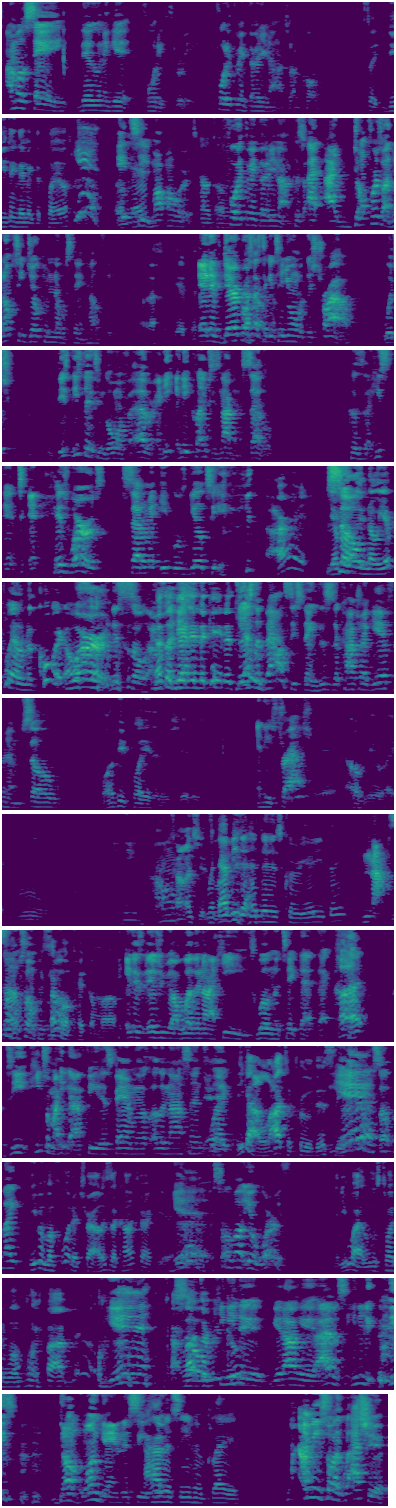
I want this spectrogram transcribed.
I'm gonna say they're gonna get 43. 43 and 39 is what I'm calling. So do you think they make the playoffs? Yeah, Okay. eight seed. Mark my words. Okay. 43 and 39. Because I, I don't. First of all, I don't see Joakim Noah staying healthy. Oh, that's a given. And if Derrick Rose has to continue on with this trial, which these, these things can go on forever, and he and he claims he's not going to settle, because he's it, it, his words settlement equals guilty. All right. You're, So- no, you're playing on the court. Also. Word. This so I mean, That's a good has- indicator too. He has to balance these things. This is a contract year for him. So Well, if he plays and he's shitty, and he's trash. yeah, I would be like, mm, I mean, I don't, conscious. Would that be be- the end of his career? You think? nah. Someone, someone pick him Someone will up. pick him up. It is it is about whether or not he's willing to take that that cut. Cut? Cause he he talking about he got to feed his family and other nonsense. Yeah, Like he got a lot to prove this season. yeah, so like Even before the trial, this is a contract year. yeah, it's all about your worth. And you might lose twenty one point five mil. Yeah. Got a lot so he need to get out here. I haven't seen, he need to at least dunk one game this season. I haven't seen him play. I mean, so like last year,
